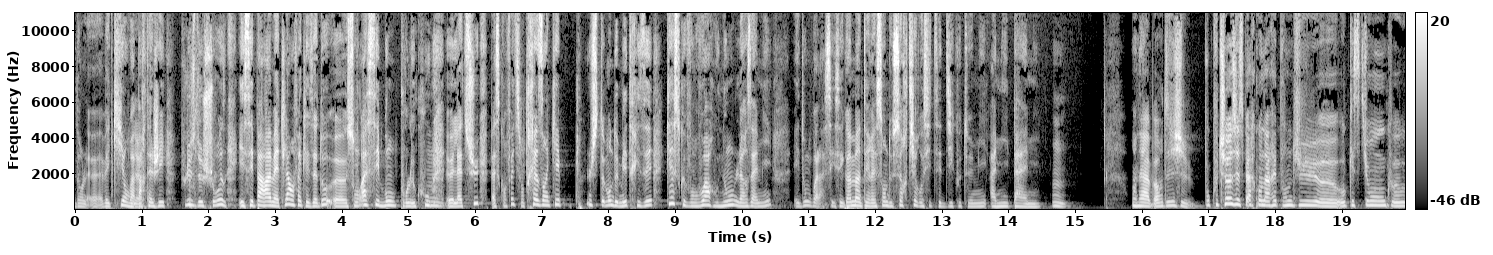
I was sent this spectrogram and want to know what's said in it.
dans, avec qui on va partager plus de choses. Et ces paramètres-là, en fait, les ados sont assez bons pour le coup mm. là-dessus, parce qu'en fait, ils sont très inquiets justement de maîtriser qu'est-ce que vont voir ou non leurs amis. Et donc voilà, c'est quand même intéressant de sortir aussi de cette dichotomie ami pas ami. Mm. On a abordé beaucoup de choses. J'espère qu'on a répondu euh, aux questions que,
